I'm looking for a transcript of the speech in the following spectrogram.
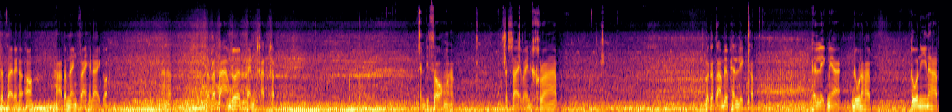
ก็ใส่ไปครับเอหาตำแหน่งใส่ให้ได้ก่อนนะครับ แล้วก็ตามด้วยแผ่นคัดครับ แผ่นที่สองนะครับ ก็ใส่ไปนะครับ แล้วก็ตามด้วยแผ่นเหล็กครับ แผ่นเหล็กเนี่ยดูนะครับ ตัวนี้นะครับ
